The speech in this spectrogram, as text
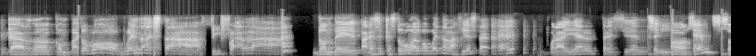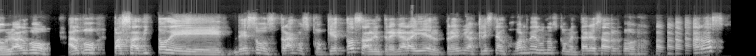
Ricardo, compañero, estuvo buena esta FIFA donde parece que estuvo algo buena la fiesta. ¿eh? Por ahí el presidente, señor James, subió algo algo pasadito de, de, esos tragos coquetos al entregar ahí el premio a Christian Horner, unos comentarios algo raros.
